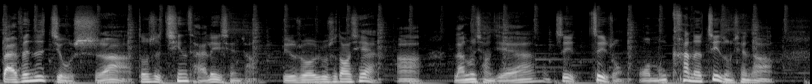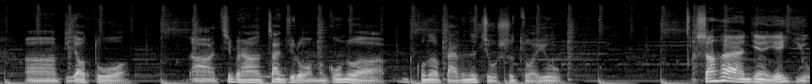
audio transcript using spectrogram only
百分之九十啊都是轻财类现场，比如说入室盗窃啊、拦路抢劫这这种，我们看的这种现场，呃比较多啊，基本上占据了我们工作工作百分之九十左右。伤害案件也有。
